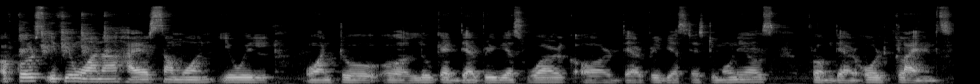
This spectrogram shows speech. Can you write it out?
of course if you wanna hire someone you will want to uh, look at their previous work or their previous testimonials from their old clients.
